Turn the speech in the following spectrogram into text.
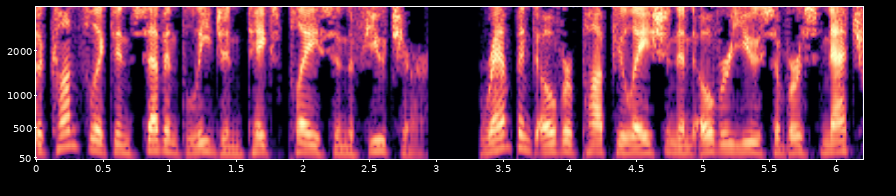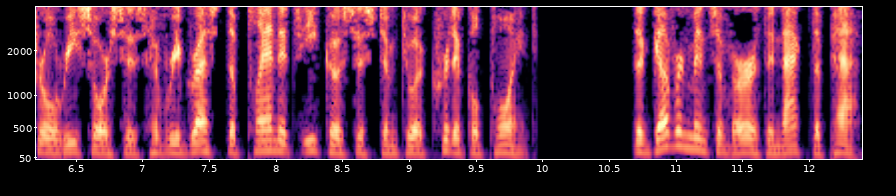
The conflict in Seventh Legion takes place in the future. Rampant overpopulation and overuse of Earth's natural resources have regressed the planet's ecosystem to a critical point. The governments of Earth enact the PEP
